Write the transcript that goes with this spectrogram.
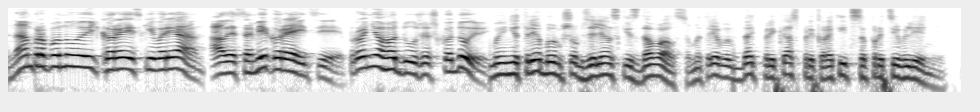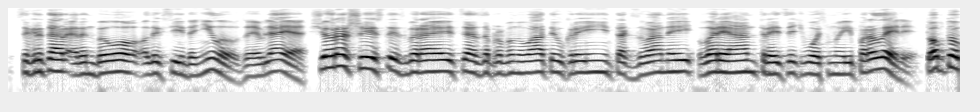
Нам пропонують корейський варіант, але самі корейці про нього дуже шкодують. Мы не требуем, чтобы Зеленский сдавался. Мы требуем дать приказ прекратить сопротивление. Секретар РНБО Олексій Данілов заявляє, що рашисти збираються запропонувати Україні так званий варіант 38-ї паралелі, тобто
